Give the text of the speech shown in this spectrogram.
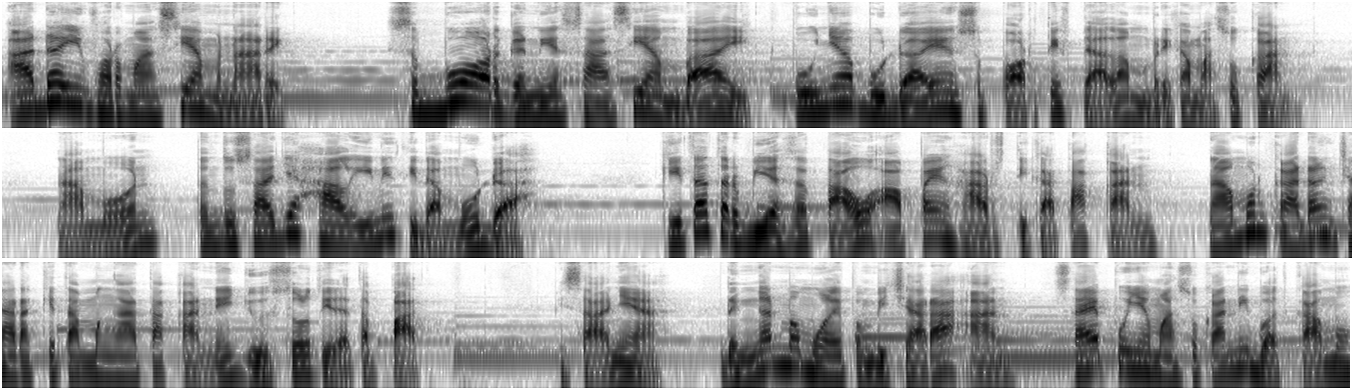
Ada informasi yang menarik. Sebuah organisasi yang baik punya budaya yang suportif dalam memberikan masukan namun, tentu saja hal ini tidak mudah. Kita terbiasa tahu apa yang harus dikatakan, namun kadang cara kita mengatakannya justru tidak tepat. Misalnya, dengan memulai pembicaraan, saya punya masukan nih buat kamu.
